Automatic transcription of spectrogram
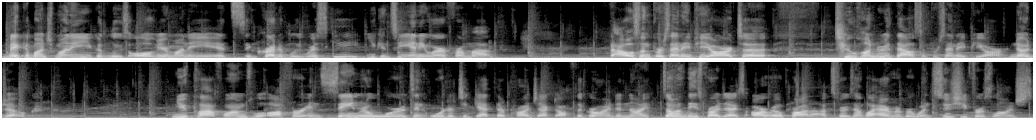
make a bunch of money, you could lose all of your money. It's incredibly risky. You can see anywhere from a 1,000% APR to 200,000% APR. No joke. New platforms will offer insane rewards in order to get their project off the ground. And now some of these projects are real products. For example, I remember when Sushi first launched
